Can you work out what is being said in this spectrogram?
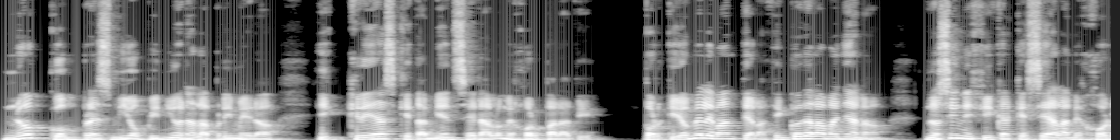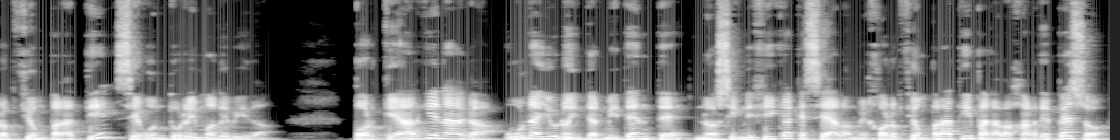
no compres mi opinión a la primera y creas que también será lo mejor para ti. Porque yo me levante a las 5 de la mañana no significa que sea la mejor opción para ti según tu ritmo de vida. Porque alguien haga un ayuno intermitente no significa que sea la mejor opción para ti para bajar de peso.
